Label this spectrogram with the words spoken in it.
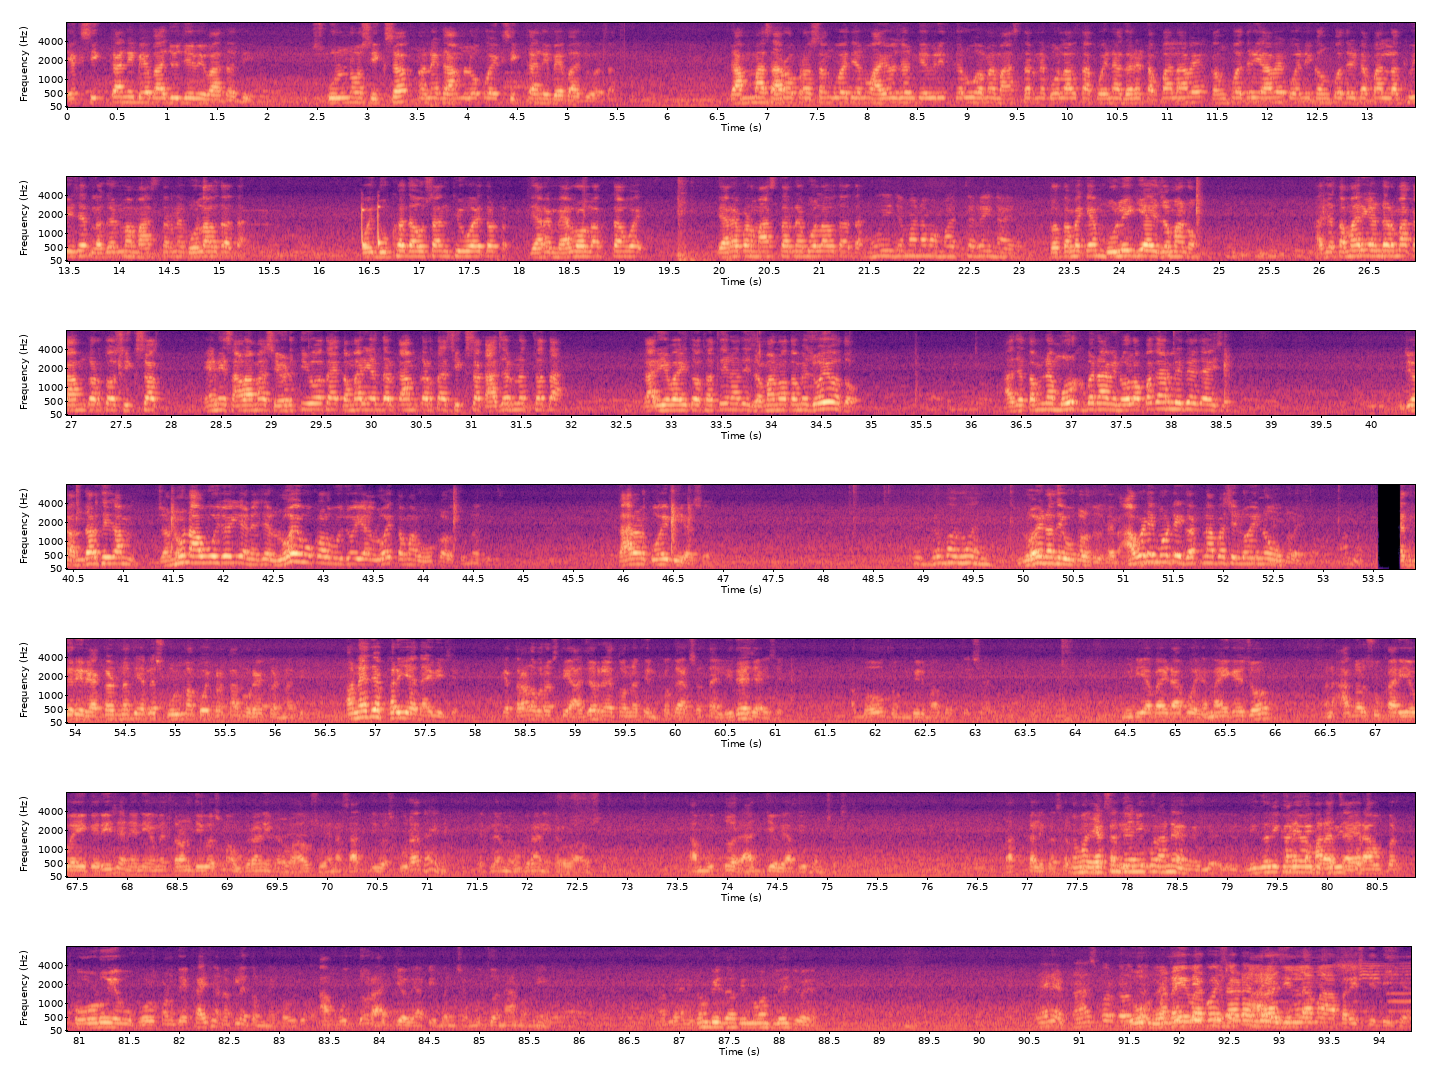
એક સિક્કાની બે બાજુ જેવી વાત હતી. સ્કૂલનો શિક્ષક અને ગામ લોકો એક સિક્કાની બે બાજુ હતા. ગામમાં સારો પ્રસંગ હોય તેનું આયોજન કેવી રીતે કરવું? અમે માસ્તરને બોલાવતા કોઈના ઘરે ટપાલ આવે કંકોત્રી આવે કોઈની કંકોત્રી ટપાલ લખવી છે લગ્નમાં માસ્તરને બોલાવતા હતા. કોઈ દુઃખદ અવસાન થયું હોય તો જ્યારે મેલો લખતા હોય ત્યારે પણ માસ્તરને બોલાવતા હતા. હું એ જમાનામાં માસ્ટર રહીને આવ્યો તો તમે કેમ ભૂલી ગયા એ જમાનો? આજે તમારી અંડરમાં કામ કરતો શિક્ષક એની શાળામાં શેડતીઓ થાય તમારી અંદર કામ કરતા શિક્ષક હાજર નથી થતા. કાર્યવાહી તો થતી નથી જમાનો તમે જોયો હતો આજે તમને મૂર્ખ બનાવીને ઓલો પગાર લીધે જાય છે. જે અંદરથી આમ જનૂન આવવું જોઈએ ને જે લોહી ઉકળવું જોઈએ આ લોહી તમારું ઉકળતું નથી. કારણ કોઈ બી હશે. લોહી નથી ઉકળતું સાહેબ. આવડી મોટી ઘટના પછી લોહી ન ઉકળે. યાદગીરી રેકોર્ડ નથી એટલે સ્કૂલમાં કોઈ પ્રકારનું રેકોર્ડ નથી. અને જે ફરિયાદ આવી છે કે ત્રણ વર્ષથી હાજર રહેતો નથી ને પગાર છતાંય લીધે જાય છે. આ બહુ ગંભીર બાબત છે સાહેબ. મીડિયા બાઇટ આપો એમાંય કહેજો. અને આગળ શું કાર્યવાહી કરી છે ને એની અમે ત્રણ દિવસમાં ઉઘરાણી કરવા આવશું. એના સાત દિવસ પૂરા થાય ને એટલે અમે ઉઘરાણી કરવા આવશું. આ મુદ્દો રાજ્યવ્યાપી બનશે તાત્કાલિક અસર તમારી ચહેરા ઉપર થોડું એવું ભોળ પણ દેખાય છે ને એટલે તમને કહું છું આ મુદ્દો રાજ્યવ્યાપી બનશે. મુદ્દો નાનો નહીં હોય. એટલે એની ગંભીરતાથી નોંધ લેજો ટ્રાન્સફર કરો મારા જિલ્લામાં આ પરિસ્થિતિ છે.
